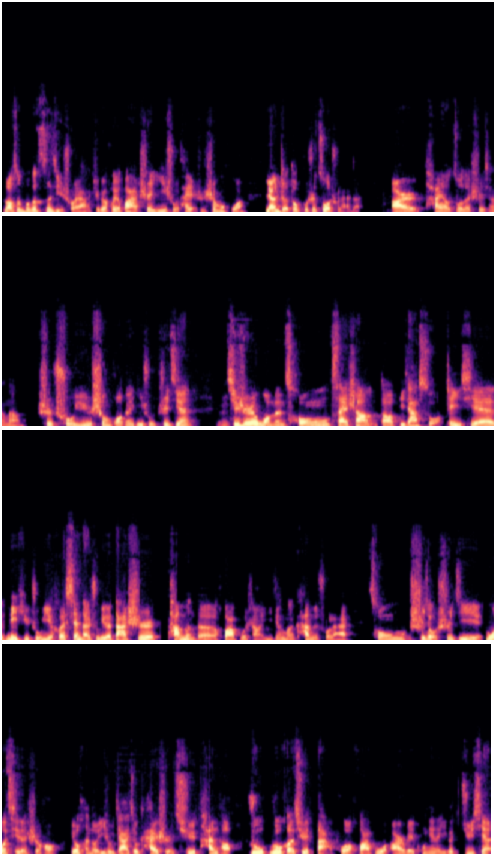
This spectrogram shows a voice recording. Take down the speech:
劳森伯格自己说呀，这个绘画是艺术，它也是生活，两者都不是做出来的。而他要做的事情呢，是处于生活跟艺术之间。其实我们从塞尚到毕加索这一些立体主义和现代主义的大师，他们的画布上已经能看得出来，从十九世纪末期的时候，有很多艺术家就开始去探讨如如何去打破画布二维空间的一个局限。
